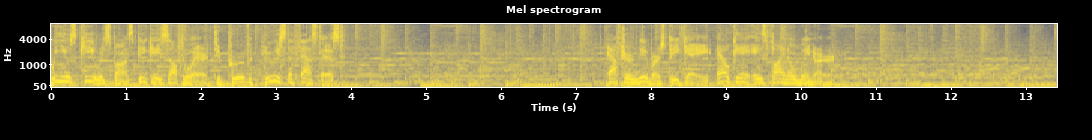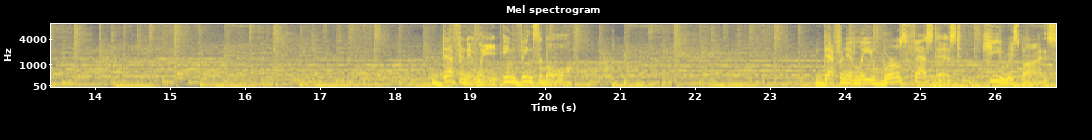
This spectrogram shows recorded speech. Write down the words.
We use Key Response PK software to prove who is the fastest. After Nuber's PK, LK is final winner. Definitely invincible. Definitely world's fastest key response.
